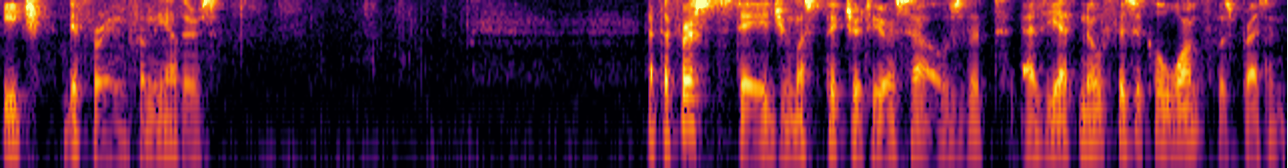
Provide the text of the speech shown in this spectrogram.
each differing from the others. At the first stage, you must picture to yourselves that as yet no physical warmth was present,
